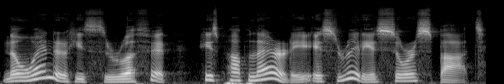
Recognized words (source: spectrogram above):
No wonder he threw a fit. His popularity is really a sore spot.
